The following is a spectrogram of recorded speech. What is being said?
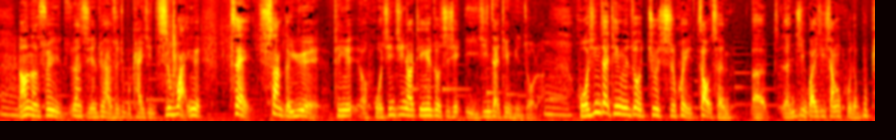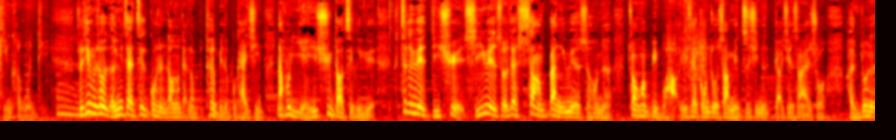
嗯，然后呢，所以这段时间对他来说就不开心。之外，因为在上个月。天蝎呃，火星进到天蝎座之前，已经在天秤座了。嗯，火星在天秤座就是会造成。呃，人际关系相互的不平衡问题，嗯，所以天秤座容易在这个过程当中感到特别的不开心，那会延续到这个月。这个月的确，十一月的时候，在上半个月的时候呢，状况并不好，尤其在工作上面执行的表现上来说，很多的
